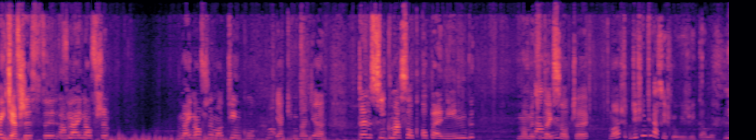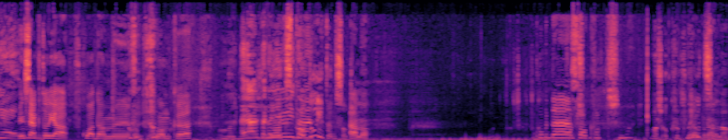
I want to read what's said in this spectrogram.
Witajcie wszyscy w najnowszym, w najnowszym odcinku, jakim będzie ten Sigma Sock Opening. Mamy Witamy. tutaj soczek. Masz? 10 razy już mówisz witamy. Nie, Więc jak to ja wkładamy słomkę. Ej, ale tego nie eksploduje ten sok. Ano. Kurde, sok. Masz okropnego Dobra. cela.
